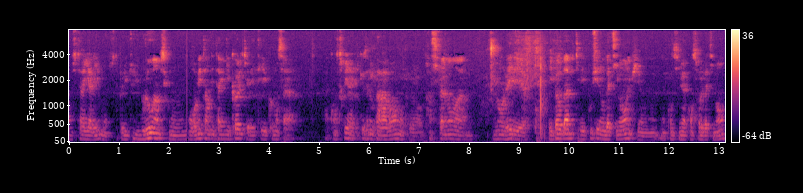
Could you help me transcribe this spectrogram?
on s'était régalé, bon c'était pas du tout du boulot, hein, parce qu'on remettait en état une école qui avait été commencée à, construire il y a quelques années auparavant, donc principalement on enlevé les, les, baobabs qui avaient poussé dans le bâtiment et puis on, on continue à construire le bâtiment.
